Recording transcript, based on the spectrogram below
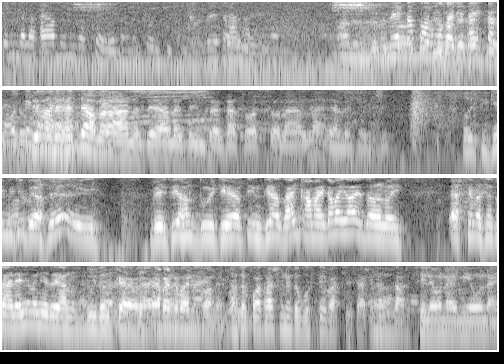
তিন বেলা খায়াও দিন যাচ্ছে মানে ওই পিঠে মিঠে বেছে এই বেশি এখন দুই টিয়া তিন টিয়া যাই কামাই টামাই হয় ধরেন ওই একশো একশো চাইলেনি মানে দুইজন কেরাবেরা এবার সবাই চলে। হয়তো কথা শুনে তো বুঝতেই পারতেছে আসলে তার ছেলেও নাই মেয়েও নাই।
